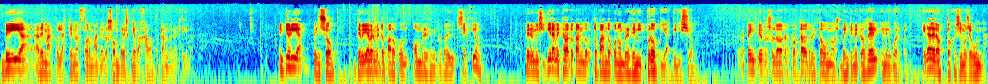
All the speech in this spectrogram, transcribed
veía además pues, las tenues formas de los hombres que bajaban flotando en el cielo. En teoría, pensó, debería haberme topado con hombres de mi propia sección, pero ni siquiera me estaba tocando, topando con hombres de mi propia división. De repente, otro soldado transportado aterrizó a unos 20 metros de él en el huerto. Era de la 82 segunda.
